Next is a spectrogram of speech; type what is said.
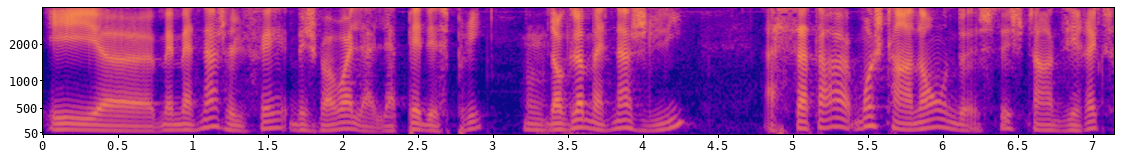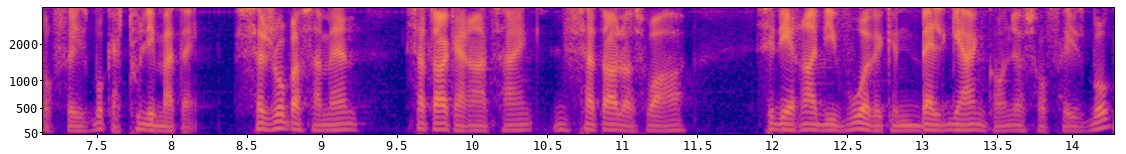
Et, euh, mais maintenant, je le fais, mais je vais avoir la, la paix d'esprit. Donc là, maintenant, je lis à 7 heures. Moi, je suis en onde, je sais, je suis en direct sur Facebook à tous les matins. 7 jours par semaine, 7h45, 17h le soir. C'est des rendez-vous avec une belle gang qu'on a sur Facebook.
